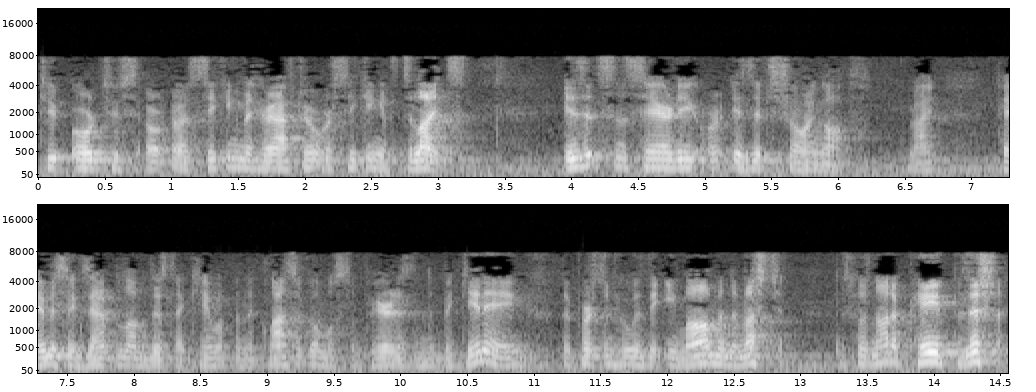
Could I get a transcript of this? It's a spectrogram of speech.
to, or, to, or, uh, seeking the hereafter or seeking its delights. Is it sincerity or is it showing off? Right? Famous example of this that came up in the classical Muslim period is in the beginning, the person who was the imam in the masjid. This was not a paid position.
